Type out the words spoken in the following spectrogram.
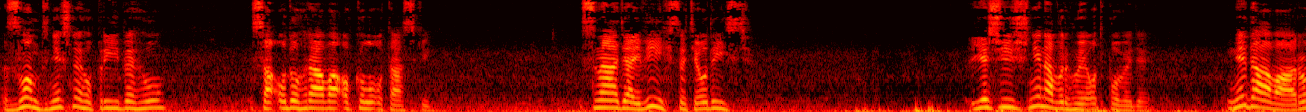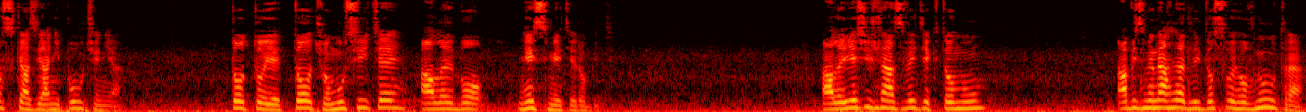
Zlom dnešného príbehu sa odohráva okolo otázky. Snáď aj vy chcete odísť. Ježíš nenavrhuje odpovede. Nedáva rozkazy ani poučenia toto je to, čo musíte alebo nesmiete robiť. Ale Ježiš nás vedie k tomu, aby sme nahľadli do svojho vnútra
